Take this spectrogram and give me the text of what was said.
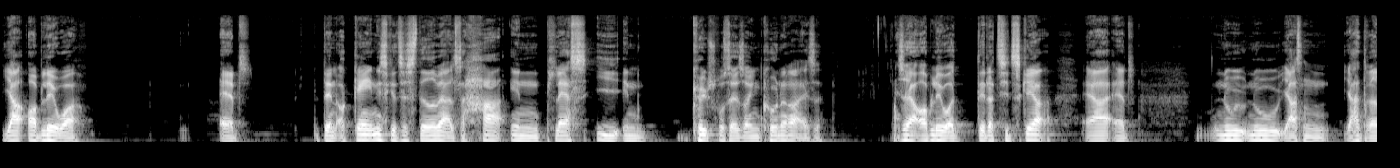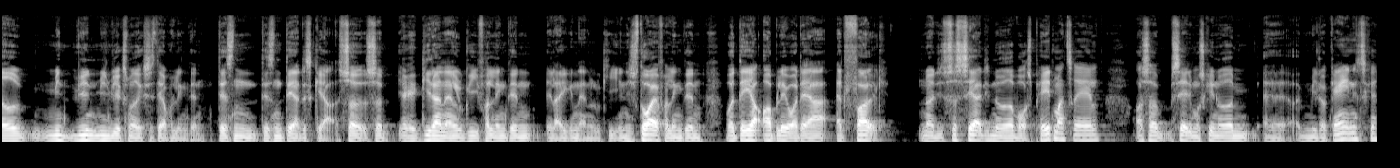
jeg oplever, at den organiske tilstedeværelse har en plads i en købsproces og en kunderejse. Så jeg oplever, at det, der tit sker, er, at nu, nu jeg, er sådan, jeg har drevet, min, min virksomhed eksisterer på LinkedIn. Det er, sådan, det er sådan der, det sker. Så, så jeg kan give dig en analogi fra LinkedIn, eller ikke en analogi, en historie fra LinkedIn, hvor det, jeg oplever, det er, at folk, når de så ser de noget af vores paid-materiale, og så ser de måske noget af øh, mit organiske,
